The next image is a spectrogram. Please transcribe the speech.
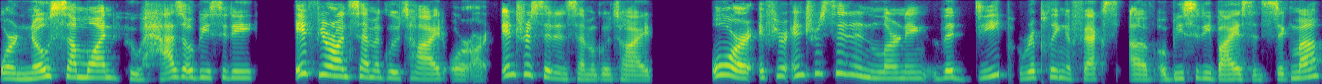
or know someone who has obesity, if you're on semaglutide or are interested in semaglutide, or if you're interested in learning the deep rippling effects of obesity bias and stigma,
